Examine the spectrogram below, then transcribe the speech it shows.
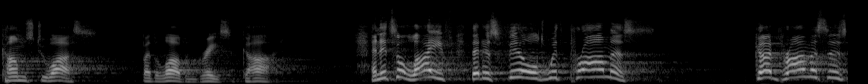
comes to us by the love and grace of God. And it's a life that is filled with promise. God promises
